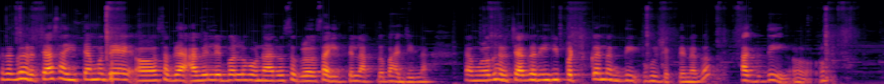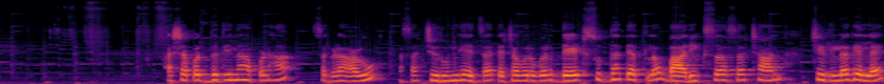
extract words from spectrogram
खरं घरच्या साहित्यामध्ये सगळ्या अवेलेबल होणारं सगळं साहित्य लागतं भाजीला त्यामुळं घरच्या घरी ही पटकन अगदी होऊ शकते ना ग अगदी हो. अशा पद्धतीनं आपण हा सगळा आळू असा चिरून घ्यायचा आहे. त्याच्याबरोबर देठसुद्धा त्यातलं बारीकसं असं छान चिरलं गेलं आहे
